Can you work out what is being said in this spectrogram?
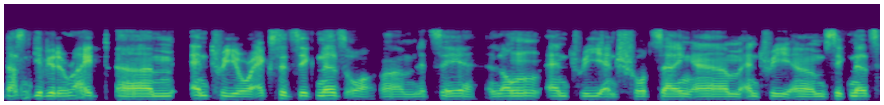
doesn't give you the right um, entry or exit signals or um, let's say long entry and short selling um, entry um, signals.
